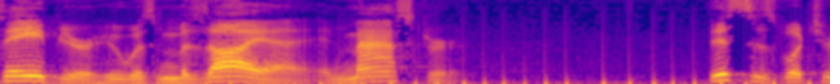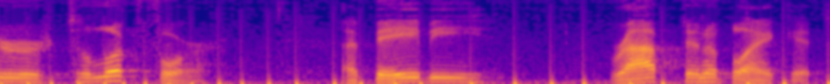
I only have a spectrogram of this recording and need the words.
Savior who was Messiah and Master. This is what you're to look for a baby wrapped in a blanket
